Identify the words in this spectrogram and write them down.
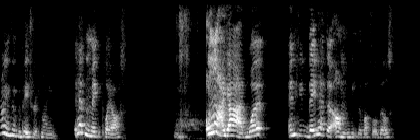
I don't even think the Patriots might. They'd have to make the playoffs. Oh my god, what? And he, they'd have to um beat the Buffalo Bills,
